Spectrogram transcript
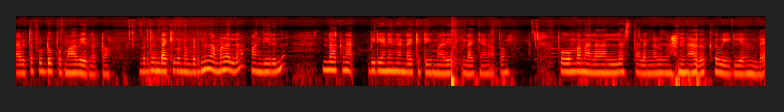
രാവിലത്തെ ഫുഡ് ഉപ്പുമാവായിരുന്നു കേട്ടോ ഇവിടുന്ന് ഉണ്ടാക്കിക്കൊണ്ട് ഇവിടുന്ന് നമ്മളല്ല മങ്കേരിന്ന് ഉണ്ടാക്കണ ബിരിയാണി തന്നെ ഉണ്ടാക്കിയ ടീമാർ ഉണ്ടാക്കിയാണ്. അപ്പം പോകുമ്പോൾ നല്ല നല്ല സ്ഥലങ്ങൾ കാണുന്ന അതൊക്കെ വീഡിയോ ഉണ്ട്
